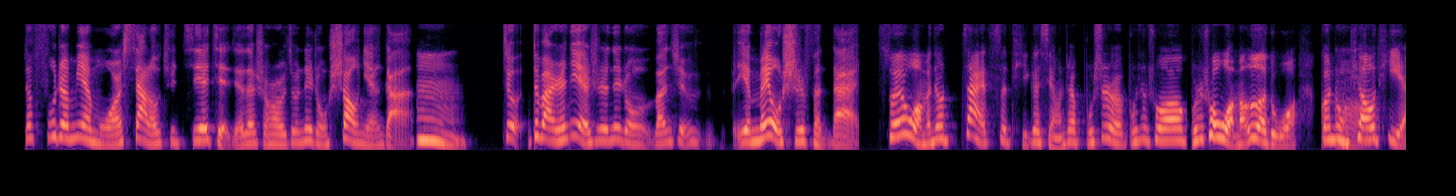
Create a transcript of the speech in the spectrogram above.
他敷着面膜下楼去接姐姐的时候，就那种少年感，嗯，就对吧？人家也是那种完全也没有施粉黛，所以我们就再次提个醒，这不是不是说不是说我们恶毒，观众挑剔，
